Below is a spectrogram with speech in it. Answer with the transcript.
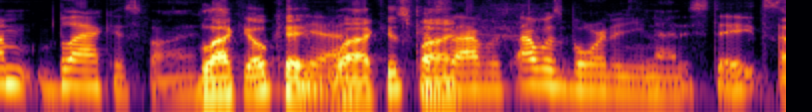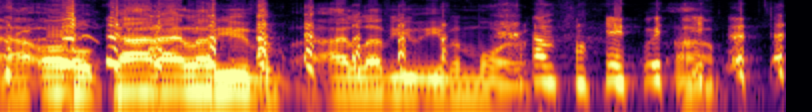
I'm black is fine. Black, okay, Yeah, black is fine. I was I was born in the United States. Uh, oh God, I love you. Even, I love you even more. I'm fine with Uh, you.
